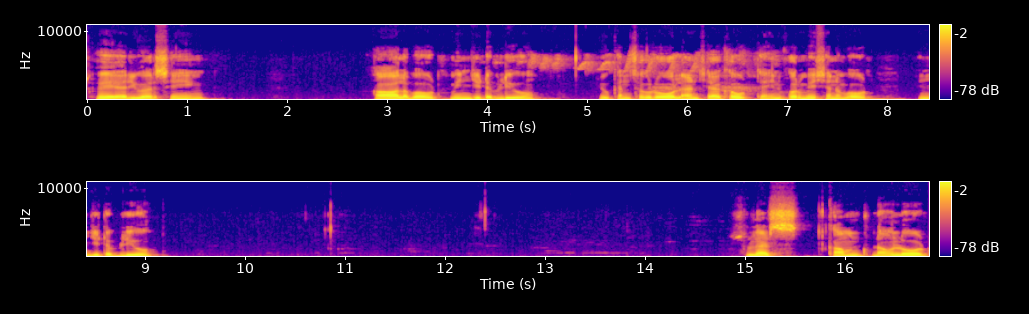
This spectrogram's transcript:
so here you are seeing all about MinGW you can scroll and check out the information about MinGW so let's come to download.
